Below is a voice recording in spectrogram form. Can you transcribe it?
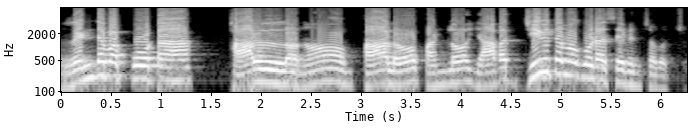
రెండవ పూట పాలలోనో పాలో పండ్లో యావజ్జీవితము కూడా సేవించవచ్చు.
